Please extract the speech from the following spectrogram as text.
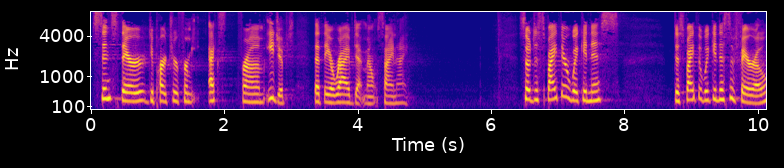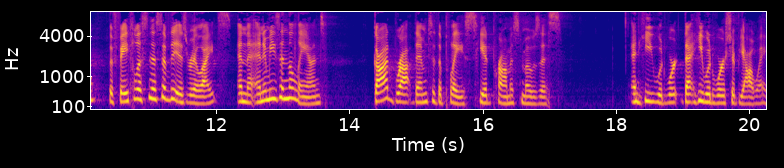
since their departure from, from Egypt that they arrived at Mount Sinai. So, despite their wickedness, despite the wickedness of Pharaoh, the faithlessness of the Israelites, and the enemies in the land, God brought them to the place he had promised Moses and he would wor- that he would worship Yahweh.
